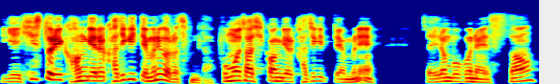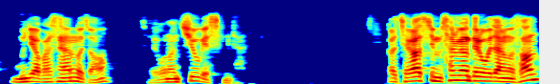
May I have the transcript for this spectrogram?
이게 history 관계를 가지기 때문에 그렇습니다 부모 자식 관계를 가지기 때문에 자, 이런 부분에서 문제가 발생하는 거죠 자, 이거는 지우겠습니다 그러니까 제가 지금 설명드리고자 하는 것은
